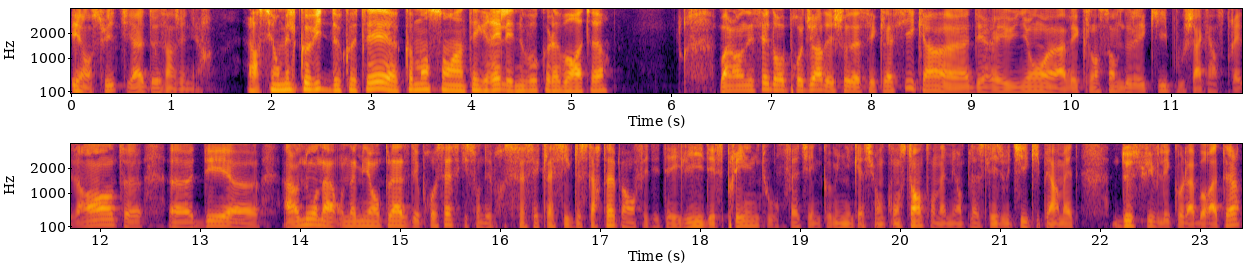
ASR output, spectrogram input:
et ensuite il y a deux ingénieurs. Alors si on met le Covid de côté, comment sont intégrés les nouveaux collaborateurs? Bon, alors on essaie de reproduire des choses assez classiques, hein, euh, des réunions euh, avec l'ensemble de l'équipe où chacun se présente. Euh, des, alors nous, on a, on a mis en place des process qui sont des process assez classiques de start-up. Hein. On fait des daily, des sprints, où en fait il y a une communication constante. On a mis en place les outils qui permettent de suivre les collaborateurs.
